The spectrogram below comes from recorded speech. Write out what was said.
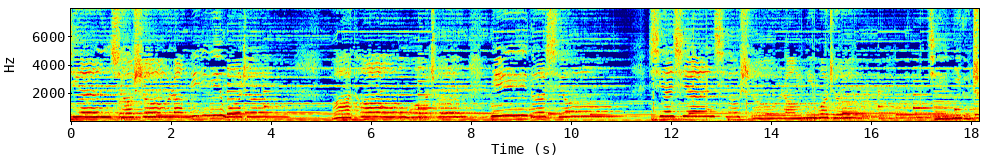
纤纤小手让你握着，把它握成你的袖。纤纤小手让你握着，解你的愁。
